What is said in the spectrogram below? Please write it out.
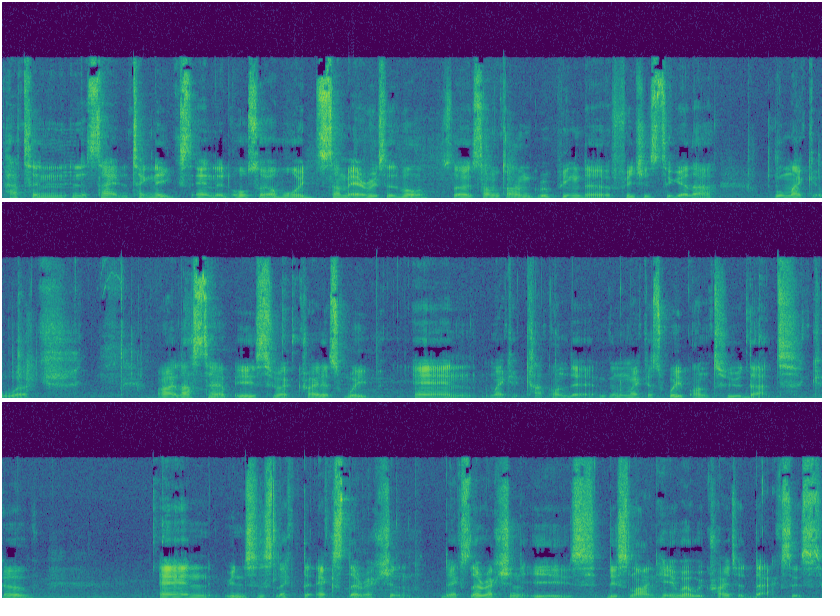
pattern in the same techniques and it also avoids some areas as well. So sometimes grouping the features together will make it work. Alright, last step is to create a sweep and make a cut on there. We're going to make a sweep onto that curve. And we need to select the x direction. The x direction is this line here where we created the axis.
